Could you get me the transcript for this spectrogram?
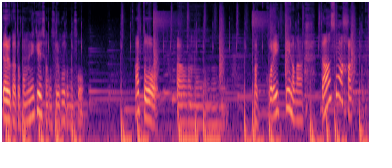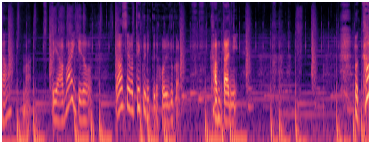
誰かとコミュニケーションをすることもそう。あとあのまあ、これ言っていいのかな。男性ははまあちょっとやばいけど男性はテクニックで惚れるから。簡単に。まあ、簡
